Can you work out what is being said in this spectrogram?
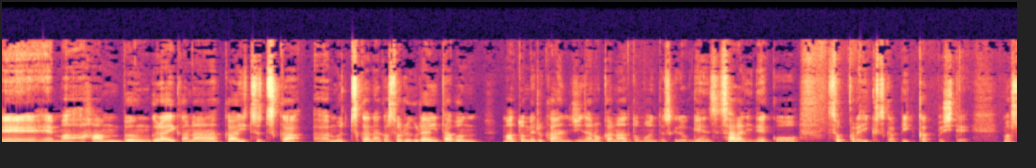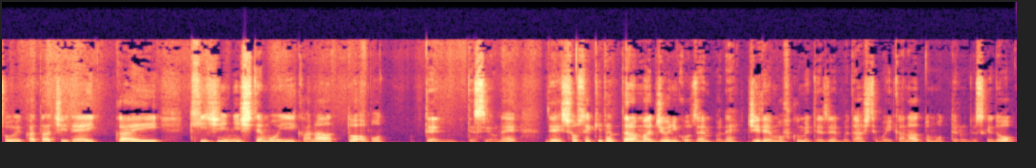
えー、まあ半分ぐらいかなか5つか6つかなんかそれぐらいに多分まとめる感じなのかなと思うんですけど現さらにねこうそこからいくつかピックアップして、まあ、そういう形で一回記事にしてもいいかなとは思って点ですよね。で書籍だったらまあ12個全部ね事例も含めて全部出してもいいかなと思ってるんですけど、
